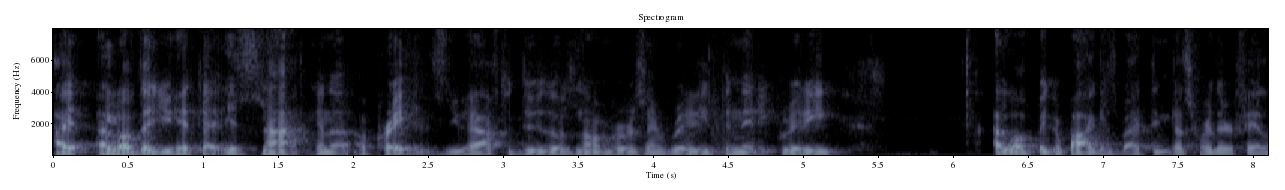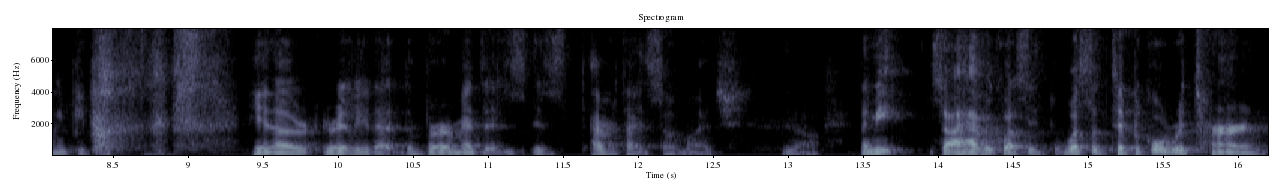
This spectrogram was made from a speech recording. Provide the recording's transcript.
I, I love that you hit that. It's not gonna appraise. You have to do those numbers and really the nitty gritty. I love BiggerPockets, but I think that's where they're failing people. you know, really that the BRRRR method is, is advertised so much. You know, let me. So I have a question. What's the typical return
